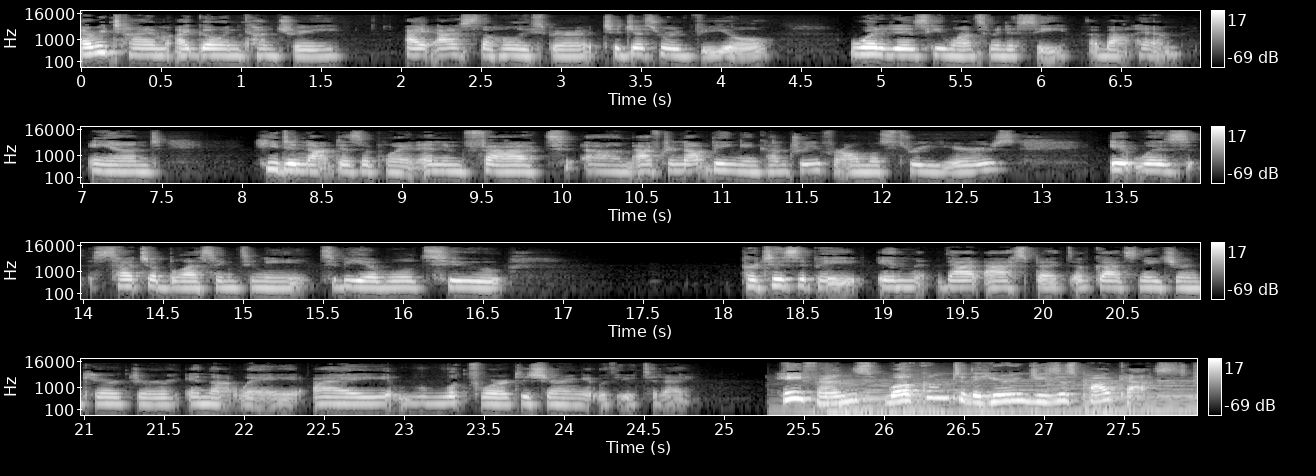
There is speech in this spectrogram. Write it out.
every time I go in country, I ask the Holy Spirit to just reveal what it is He wants me to see about Him. And He did not disappoint. And in fact, um, after not being in country for almost three years, it was such a blessing to me to be able to participate in that aspect of God's nature and character in that way. I look forward to sharing it with you today. Hey, friends, welcome to the Hearing Jesus podcast.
